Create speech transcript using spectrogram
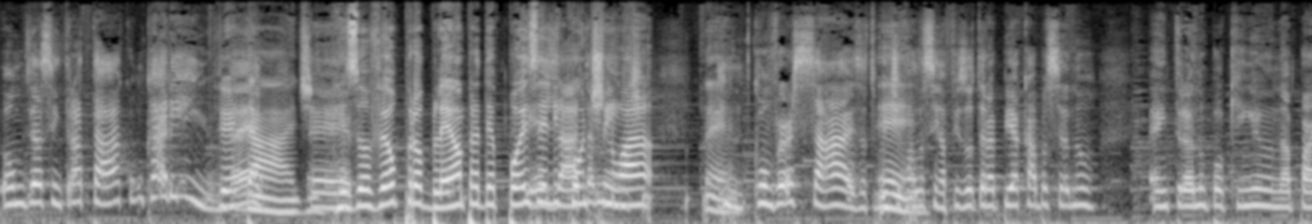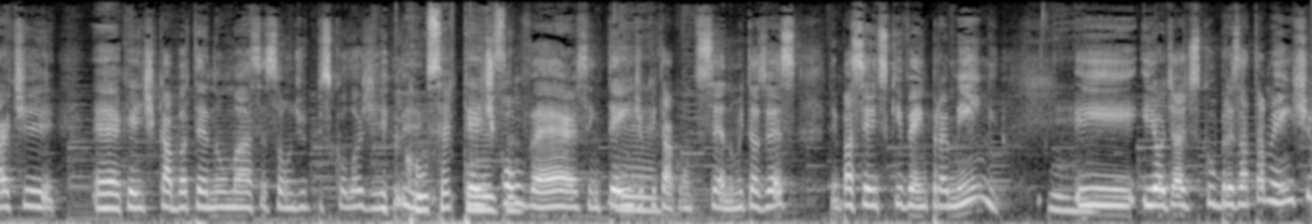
vamos dizer assim, tratar com carinho. Verdade. Né? É, Resolver o problema para depois ele Exatamente. continuar. É. Conversar, exatamente. É. Eu falo assim, a fisioterapia acaba sendo. É, entrando um pouquinho na parte é, que a gente acaba tendo uma sessão de psicologia ali. Com Que a certeza. gente conversa, entende É. o que está acontecendo. Muitas vezes tem pacientes que vêm para mim Uhum. e, e eu já descubro exatamente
